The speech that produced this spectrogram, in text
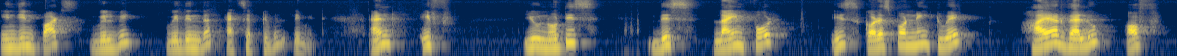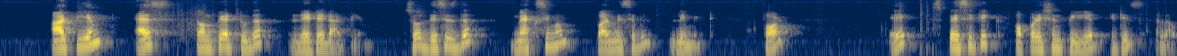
engine parts will be within the acceptable limit. And if you notice this line 4 is corresponding to a higher value of RPM as compared to the rated RPM. So, this is the maximum permissible limit for a specific operation period it is allowed.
